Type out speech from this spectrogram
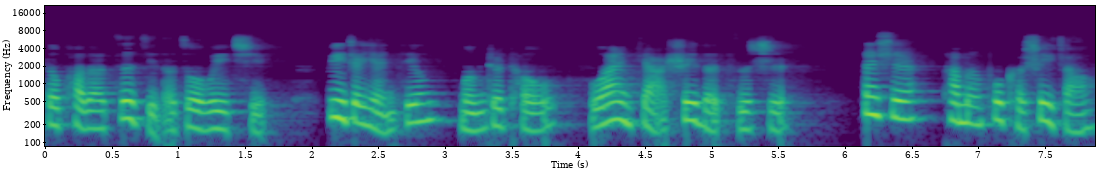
都跑到自己的座位去，闭着眼睛，蒙着头，伏案假睡的姿势。但是他们不可睡着。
